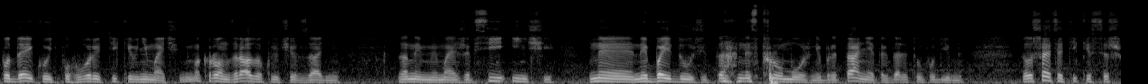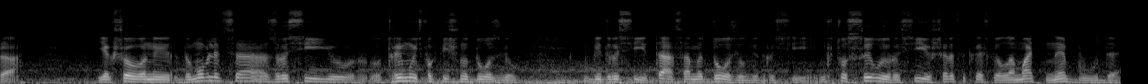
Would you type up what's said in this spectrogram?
подейкують, поговорять тільки в Німеччині. Макрон зразу включив задню. За ними майже всі інші не, не байдужі та неспроможні, Британія і так далі, тому подібне. Залишається тільки США. Якщо вони домовляться з Росією, отримують фактично дозвіл від Росії, та саме дозвіл від Росії. Ніхто силою Росію, ще раз підкреслюю, ламати не буде.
